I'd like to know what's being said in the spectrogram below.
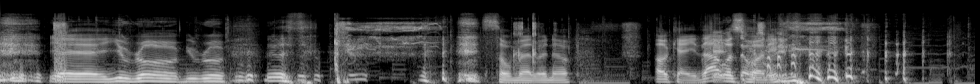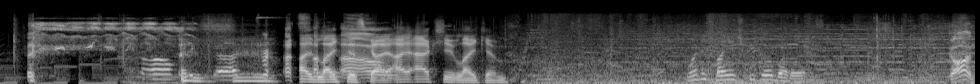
Yeah, yeah, you wrong, you wrong. so mad right now. Okay, that Okay, was that funny. Oh my god. I like this guy. I actually like him. Where did my HP go, by the way? Gone.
